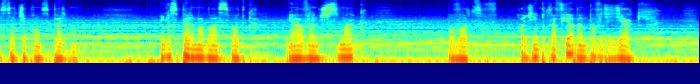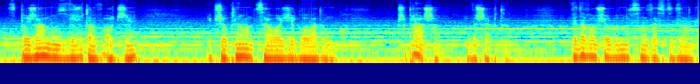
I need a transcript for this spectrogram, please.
usta ciepłą spermą. Jego sperma była słodka, miała wręcz smak owoców, choć nie potrafiłabym powiedzieć jakich. Spojrzałam mu z wyrzutem w oczy i przełknęłam całość jego ładunku. Przepraszam, wyszeptał. Wydawał się by mocno zawstydzony.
